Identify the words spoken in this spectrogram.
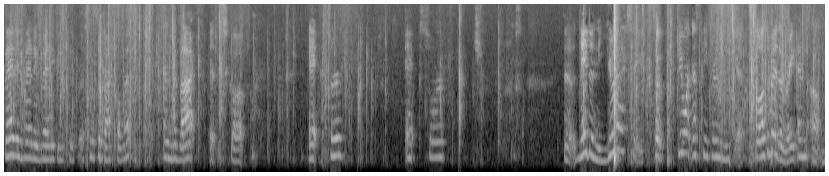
very very very good paper this is the back of it in the back it's got excerpt excerpt and it was made in the USA. So if you want this paper, you can get it. So also about the writing, um,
